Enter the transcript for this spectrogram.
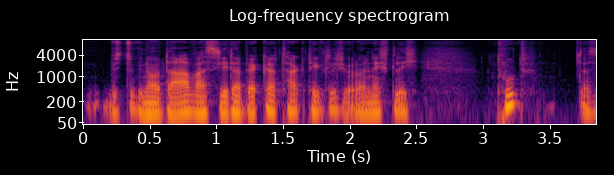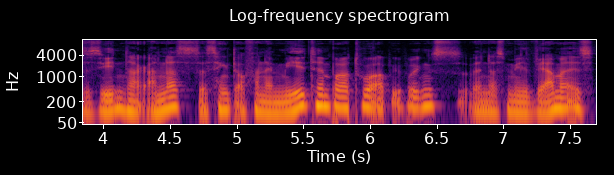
bist du genau da, was jeder Bäcker tagtäglich oder nächtlich tut. Das ist jeden Tag anders. Das hängt auch von der Mehltemperatur ab übrigens. Wenn das Mehl wärmer ist,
